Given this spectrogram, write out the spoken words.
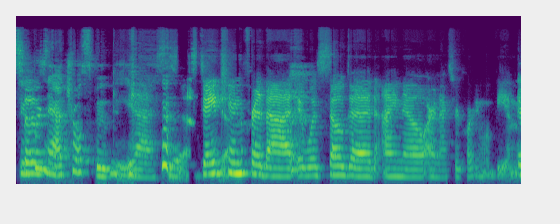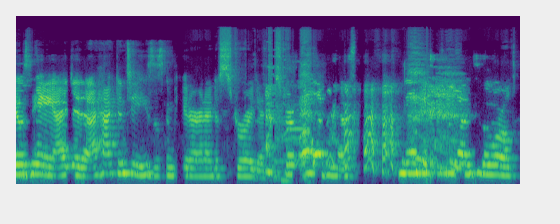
So, Supernatural spooky. yes, stay tuned for that. It was so good. I know our next recording will be amazing. It was me. I did it. I hacked into Ease's computer and I destroyed it. Destroyed all evidence. Yeah, they put it out into the world.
